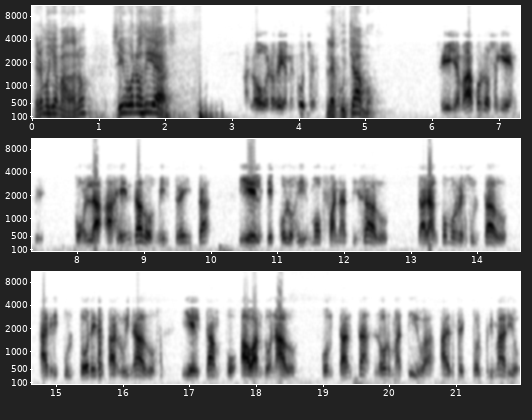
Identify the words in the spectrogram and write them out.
tenemos llamada, ¿no? Sí, buenos días. Aló, buenos días, ¿me escucha? Le escuchamos. Sí, llamaba por lo siguiente. Con la Agenda 2030 y el ecologismo fanatizado, darán como resultado agricultores arruinados y el campo abandonado. Con tanta normativa al sector primario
